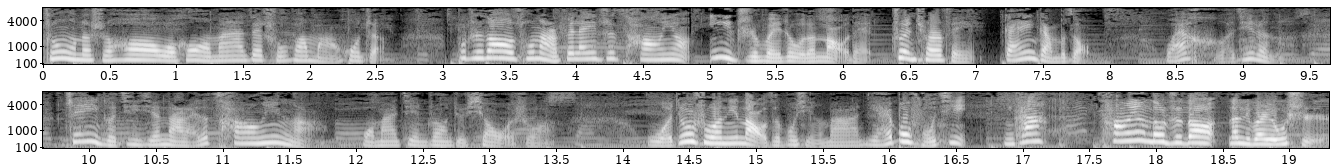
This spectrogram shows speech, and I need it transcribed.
中午的时候，我和我妈在厨房忙活着，不知道从哪儿飞来一只苍蝇，一直围着我的脑袋转圈飞，赶也赶不走。我还合计着呢，这个季节哪来的苍蝇啊？我妈见状就笑我说：“我就说你脑子不行吧，你还不服气？你看，苍蝇都知道那里边有屎。”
